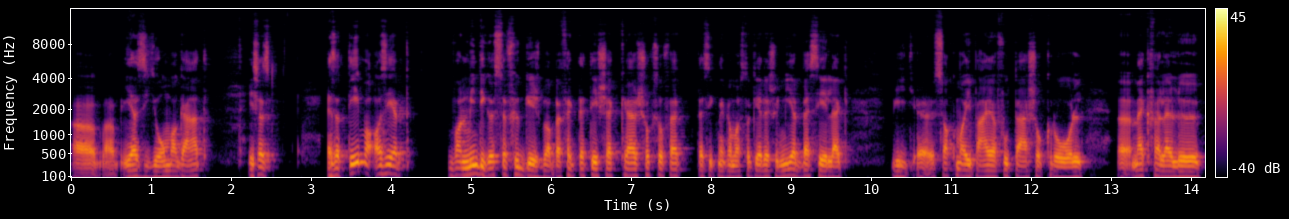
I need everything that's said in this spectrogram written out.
uh, érzi jó magát. És ez, ez a téma azért van mindig összefüggésben a befektetésekkel, sokszor felteszik nekem azt a kérdést, hogy miért beszélek így szakmai pályafutásokról, megfelelő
